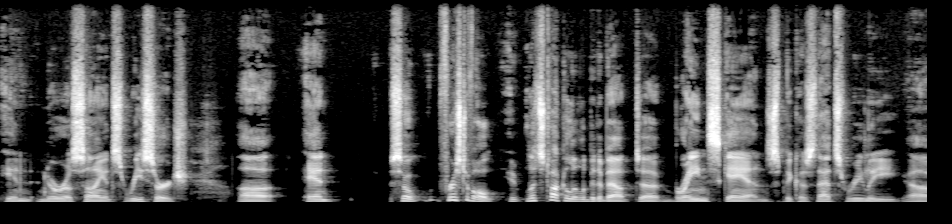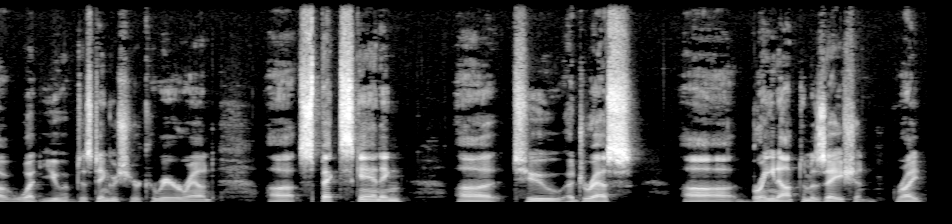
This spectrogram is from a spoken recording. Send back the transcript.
in neuroscience research. and so, first of all, let's talk a little bit about uh, brain scans because that's really uh, what you have distinguished your career around. Uh, SPECT scanning uh, to address uh, brain optimization, right?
